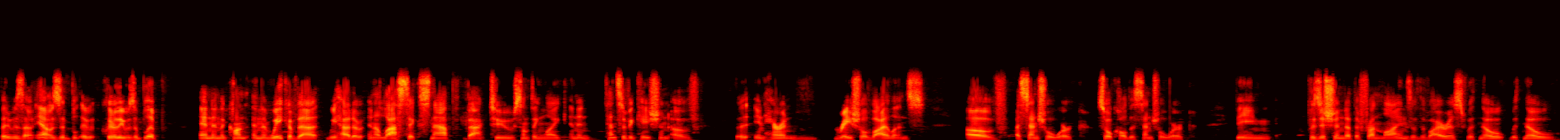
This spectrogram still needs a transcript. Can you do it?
But it was a, yeah it was a it clearly it was a blip and in the con- in the wake of that, we had a, an elastic snap back to something like an intensification of the inherent racial violence of essential work, so-called essential work, being positioned at the front lines of the virus with no with no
